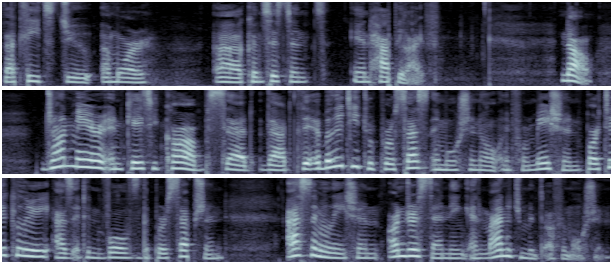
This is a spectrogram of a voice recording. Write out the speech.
that leads to a more uh, consistent and happy life. Now, John Mayer and Casey Cobb said that the ability to process emotional information, particularly as it involves the perception, assimilation, understanding, and management of emotion.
